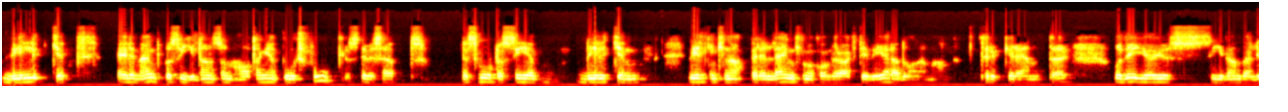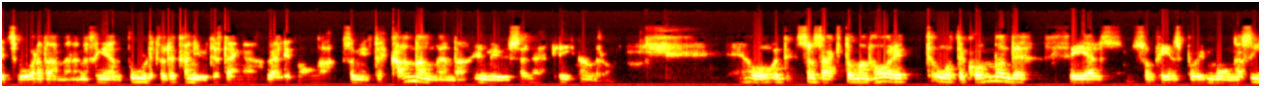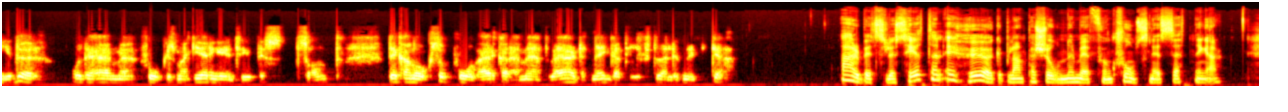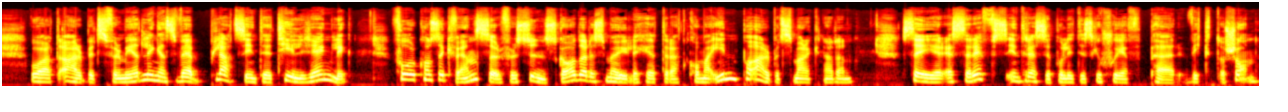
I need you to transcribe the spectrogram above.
vilket element på sidan som har tangentbordsfokus. Det vill säga att det är svårt att se vilken, vilken knapp eller länk man kommer att aktivera då när man trycker enter. Och det gör ju sidan väldigt svår att använda med tangentbordet och det kan ju utestänga väldigt många som inte kan använda en mus eller liknande. Då. Och som sagt, om man har ett återkommande fel som finns på många sidor och det här med fokusmarkering är ju typiskt sånt. Det kan också påverka det här mätvärdet negativt väldigt mycket. Arbetslösheten är hög bland personer med funktionsnedsättningar. Och att Arbetsförmedlingens webbplats inte är tillgänglig får konsekvenser för synskadades möjligheter att komma in på arbetsmarknaden, säger SRFs intressepolitiske chef Per Viktorsson.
